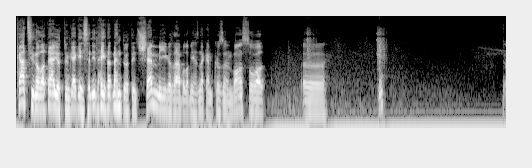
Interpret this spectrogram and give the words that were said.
cutscene alatt eljöttünk egészen ideig, tehát nem történt semmi igazából, amihez nekem közön van, szóval... Ö... Mi? Jó.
